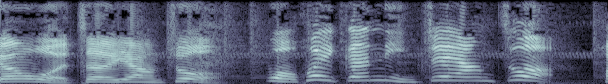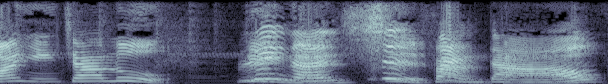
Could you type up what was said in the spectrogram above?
跟我这样做，我会跟你这样做。欢迎加入绿能示范岛。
